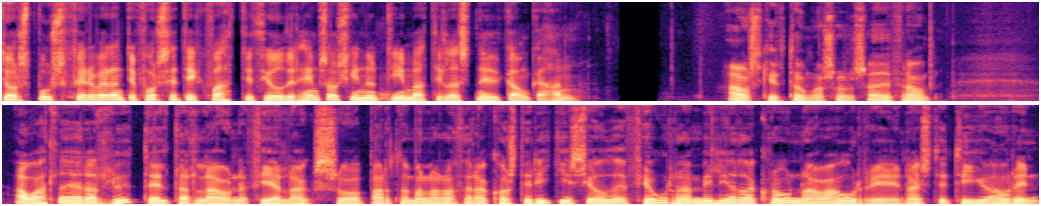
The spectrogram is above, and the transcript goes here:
George Bush fyrirverandi fórseti hvatti þjóðir heims á sínum tíma til að sniðganga hann. Áskir Tómasson saði frá. Áallega er að hlutdeildarlánu félags og barnamálar á þeirra kosti ríkisjóð fjóra miljardar króna á ári næstu tíu árin.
